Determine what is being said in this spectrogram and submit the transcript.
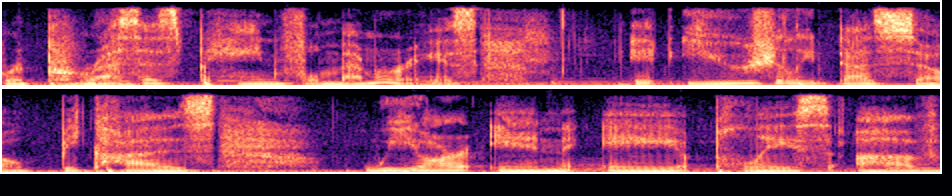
represses painful memories. It usually does so because we are in a place of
